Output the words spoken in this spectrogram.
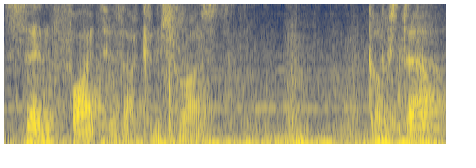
Send fighters I can trust. Ghost out.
